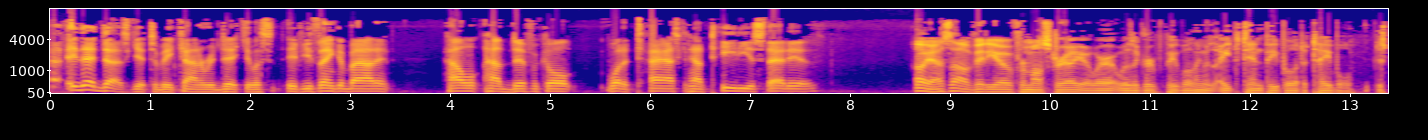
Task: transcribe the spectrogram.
Uh, That does get to be kind of ridiculous if you think about it. How how difficult, what a task, and how tedious that is. Oh yeah, I saw a video from Australia where it was a group of people. I think it was eight to ten people at a table just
